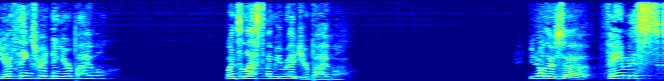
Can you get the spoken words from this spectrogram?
Do you have things written in your Bible? When's the last time you read your Bible? You know, there's a famous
